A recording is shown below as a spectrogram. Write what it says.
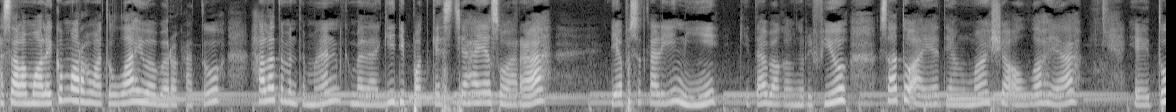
Assalamualaikum warahmatullahi wabarakatuh Halo teman-teman, kembali lagi di podcast Cahaya Suara di episode kali ini, kita bakal nge-review satu ayat yang Masya Allah ya, yaitu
